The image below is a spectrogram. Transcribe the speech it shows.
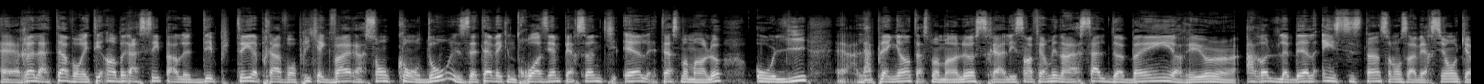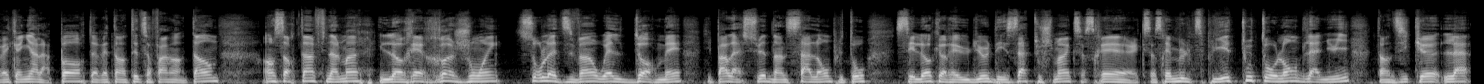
Relatait avoir été embrassée par le député après avoir pris quelques verres à son condo. Ils étaient avec une troisième personne qui, elle, était à ce moment-là au lit. La plaignante, à ce moment-là, serait allée s'enfermer dans la salle de bain. Il y aurait eu un Harold Lebel insistant selon sa version, qui aurait cogné à la porte, aurait tenté de se faire entendre. En sortant, finalement, il l'aurait rejoint sur le divan où elle dormait. Et par la suite, dans le salon plutôt, c'est là qu'aurait eu lieu des attouchements qui se seraient, qui se seraient multipliés tout au long de la nuit, tandis que la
